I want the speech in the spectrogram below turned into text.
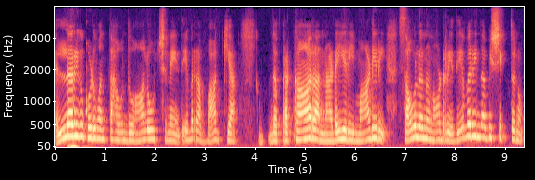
ಎಲ್ಲರಿಗೂ ಕೊಡುವಂತಹ ಒಂದು ಆಲೋಚನೆ, ದೇವರ ವಾಕ್ಯ, ದ ಪ್ರಕಾರ ನಡೆಯಿರಿ, ಮಾಡಿರಿ. ಸೌಲನ್ನು ನೋಡ್ರಿ, ದೇವರಿಂದ ಅಭಿಷಿಕ್ತನು,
